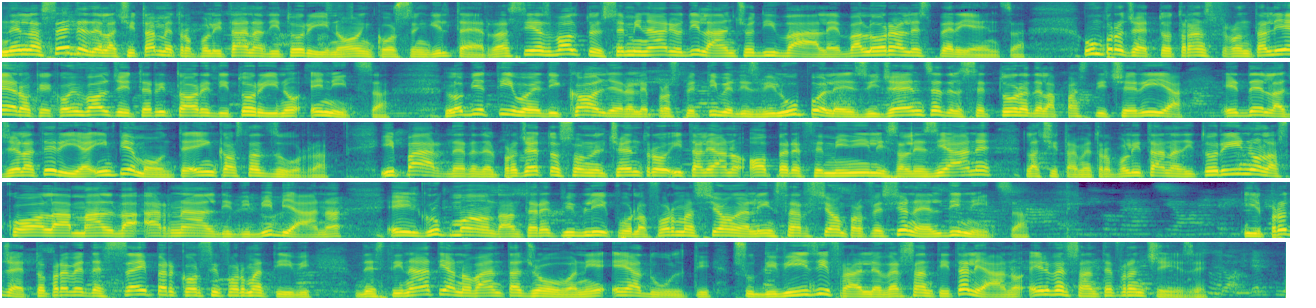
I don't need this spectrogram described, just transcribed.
Nella sede della città metropolitana di Torino, in Corso Inghilterra, si è svolto il seminario di lancio di Vale, Valore all'Esperienza, un progetto transfrontaliero che coinvolge i territori di Torino e Nizza. L'obiettivo è di cogliere le prospettive di sviluppo e le esigenze del settore della pasticceria e della gelateria in Piemonte e in Costa Azzurra. I partner del progetto sono il Centro Italiano Opere Femminili Salesiane, la città metropolitana di Torino, la scuola Malva Arnaldi di Bibiana e il Groupe Monde Intérêt Public pour la Formation et l'Insertion Professionnelle di Nizza. Il progetto prevede sei percorsi formativi destinati a 90 giovani e adulti, suddivisi fra il versante italiano e il versante francese.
